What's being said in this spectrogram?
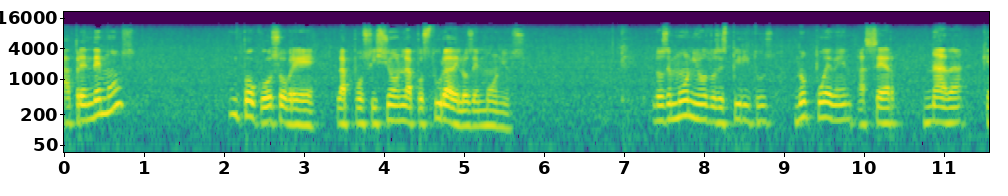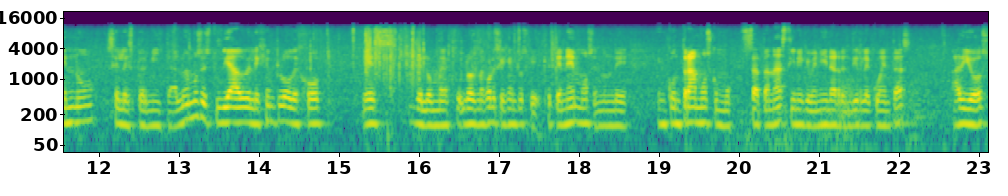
aprendemos un poco sobre la posición, la postura de los demonios. Los demonios, los espíritus, no pueden hacer nada que no se les permita. Lo hemos estudiado, el ejemplo de Job es de los mejores ejemplos que, que tenemos en donde encontramos como Satanás tiene que venir a rendirle cuentas a Dios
